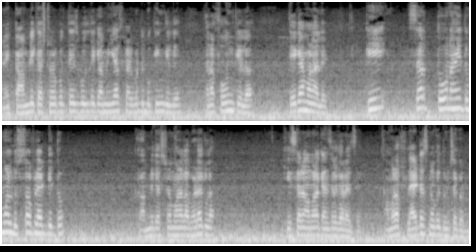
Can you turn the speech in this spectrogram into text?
आणि कामली कस्टमर पण तेच बोलते की आम्ही याच फ्लॅटवरती बुकिंग दिली. त्यांना फोन केलं. ते काय म्हणाले? की सर तो नाही तुम्हाला दुसरा फ्लॅट देतो. कामी कस्टमर म्हणाला भडकला. की सर आम्हाला कॅन्सल करायचं आहे आम्हाला फ्लॅटच नको तुमच्याकडून.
